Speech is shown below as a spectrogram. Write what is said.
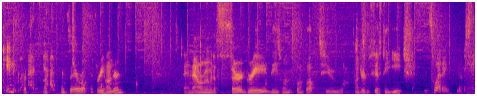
Came Points there. We're up to 300. And now we're moving to third grade. These ones bump up to 150 each. I'm sweating. No, I'm just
